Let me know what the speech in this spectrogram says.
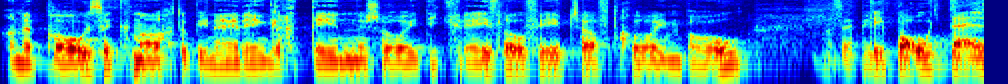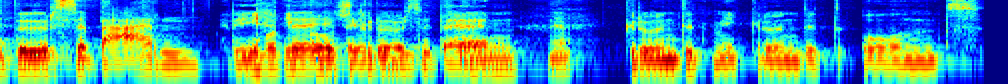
Habe eine Pause gemacht und bin dann eigentlich dann schon in die Kreislaufwirtschaft gekommen, im Bau. Also die Bauteilbörse Bern. Richtig, Bauteilbörse Bern. Ja. Gegründet, mitgegründet und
